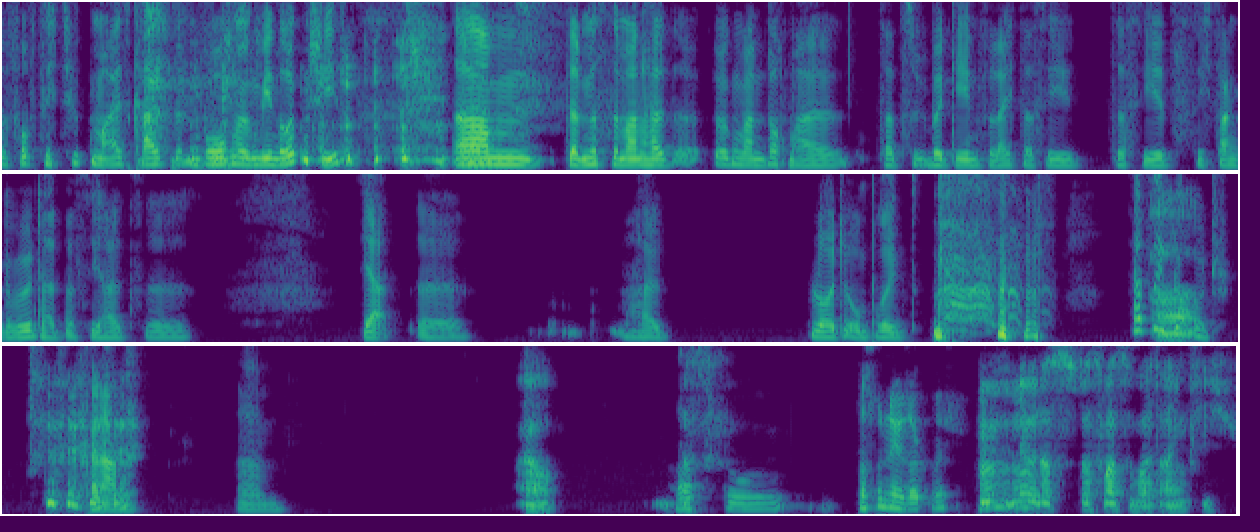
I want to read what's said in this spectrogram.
äh, 50 Typen eiskalt mit dem Bogen irgendwie in den Rücken schießt. ähm, da müsste man halt irgendwann doch mal dazu übergehen, vielleicht, dass sie, dass sie jetzt sich dran gewöhnt hat, dass sie halt, äh, ja, äh, halt Leute umbringt. Herzlichen Ah. Glückwunsch. Keine Ahnung. ähm, Ja. Hast du. Achso, nee, sag ruhig. Hm, nö, das, das war soweit eigentlich.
